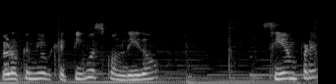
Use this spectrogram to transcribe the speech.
pero que mi objetivo escondido siempre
